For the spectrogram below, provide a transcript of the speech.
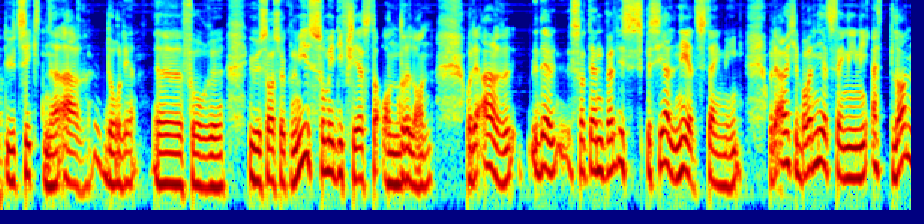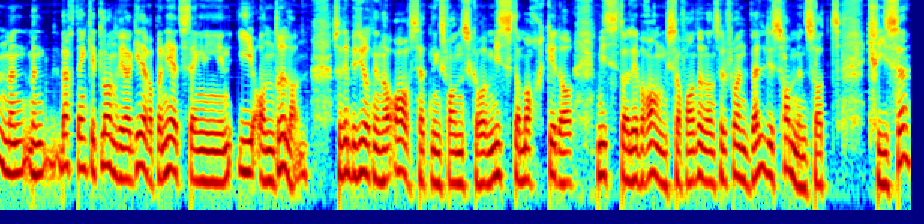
at utsiktene er dårlige. Eh, for eh, USAs økonomi, som i de fleste andre land. Og det er, det så det er en veldig spesiell nedstengning. Og Det er ikke bare nedstengningen i ett land, men, men, hvert enkelt land reagerer på nedstengningen i andre land. Så Det betyr at en har avsetningsvansker, mister markeder, mister leveranser fra andre land. Så det får en veldig sammensatt krise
